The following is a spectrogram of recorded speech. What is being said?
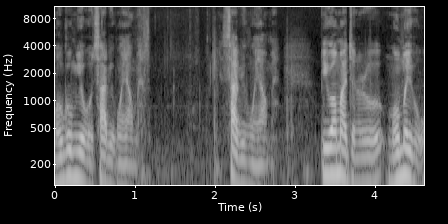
မိုးကုတ်မြို့ကိုစပြီးဝင်ရောက်မယ်စပြီးဝင်ရောက်မယ်ပြီးတော့မှကျွန်တော်တို့မိုးမိတ်ကို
